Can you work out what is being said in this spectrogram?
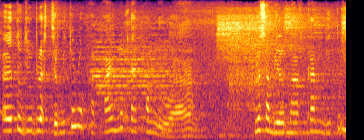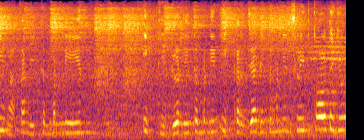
eh, 17 jam itu lo ngapain? Lo telepon doang lo sambil makan gitu ih makan ditemenin. Ih tidur ditemenin ih kerja ditemenin sleep call 17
